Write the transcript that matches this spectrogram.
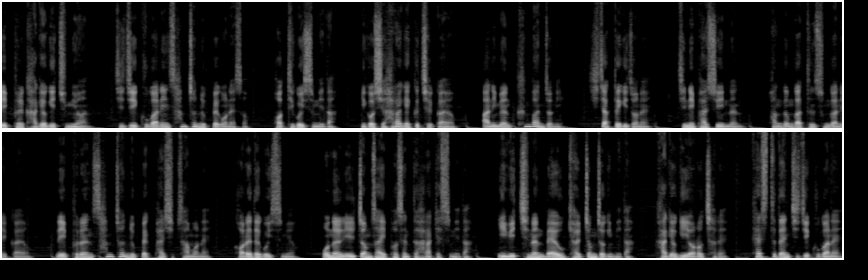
리플 가격이 중요한 지지 구간인 3,600원에서 버티고 있습니다. 이것이 하락의 끝일까요? 아니면 큰 반전이 시작되기 전에 진입할 수 있는 황금 같은 순간일까요? 리플은 3,683원에 거래되고 있으며 오늘 1.42% 하락했습니다. 이 위치는 매우 결정적입니다. 가격이 여러 차례 테스트된 지지 구간에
